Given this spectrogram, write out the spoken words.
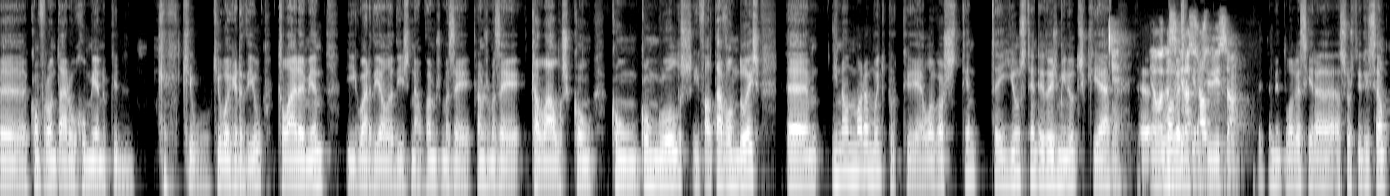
uh, confrontar o romeno que que, o, que o agrediu, claramente, e Guardiola diz: não, vamos, mas é, vamos, mas é calá-los com, com, com golos, e faltavam dois, um, e não demora muito, porque é logo aos 71, 72 minutos que há. É, é logo, logo, a seguir à substituição. Exatamente, logo a seguir à, substituição,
